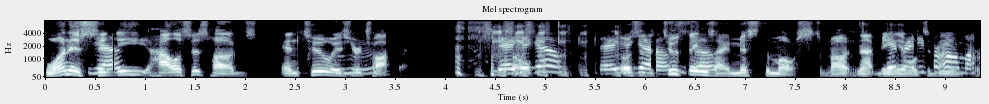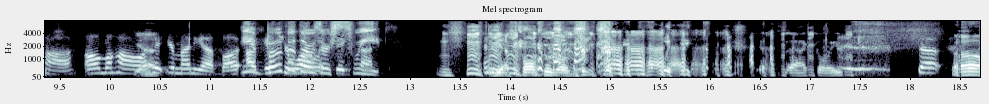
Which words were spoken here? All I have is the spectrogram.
One is Yes. Hollis's hugs, and two is your Mhm. chocolate. There you go. There you Those go. are the two things So, I miss the most about not being get able ready to for be. in Omaha. Omaha, Yeah. I'll hit your money up. I'll, Yeah, I'll get both your of those are sweet. yes, both of those are sweet. exactly. So, Oh.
